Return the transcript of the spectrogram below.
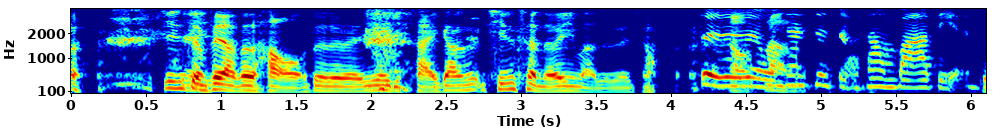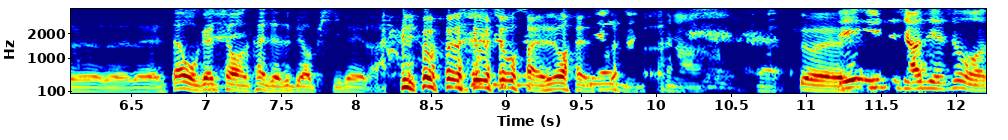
精神非常的好，对对对，因为才刚清晨而已嘛，对不对？乔 对对对，我现在是早上八点。对对对对，但我跟乔王看起来是比较疲累了，因为晚上晚上。对，哎，鱼子小姐是我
